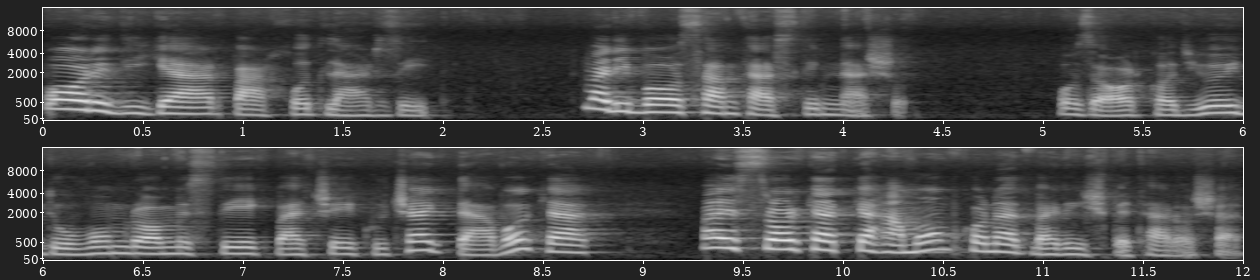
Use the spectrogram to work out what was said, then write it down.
بار دیگر بر خود لرزید. ولی باز هم تسلیم نشد. خوز آرکادیوی دوم را مثل یک بچه کوچک دعوا کرد و اصرار کرد که حمام کند و ریش بتراشد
